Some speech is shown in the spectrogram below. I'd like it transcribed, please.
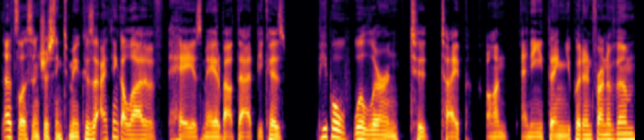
that's less interesting to me because I think a lot of hay is made about that because people will learn to type on anything you put in front of them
